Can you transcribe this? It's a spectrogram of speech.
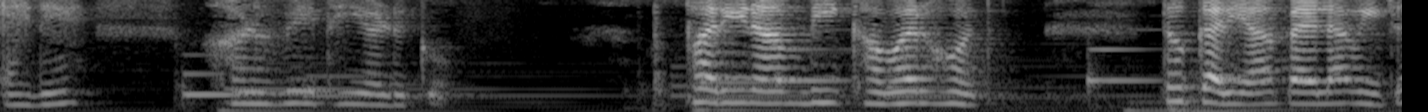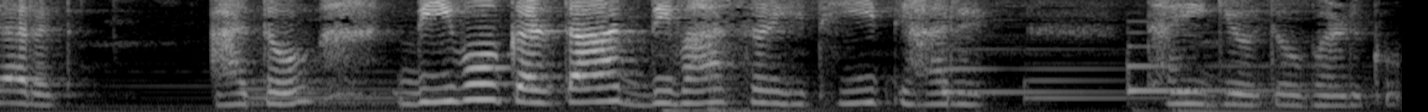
એને હળવેથી અડકો. પરિણામની ખબર હોત તો કર્યા પહેલા વિચારત. આ તો દીવો કરતા દિવાસળીથી ત્યારે થઈ ગયો તો ભડકો.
